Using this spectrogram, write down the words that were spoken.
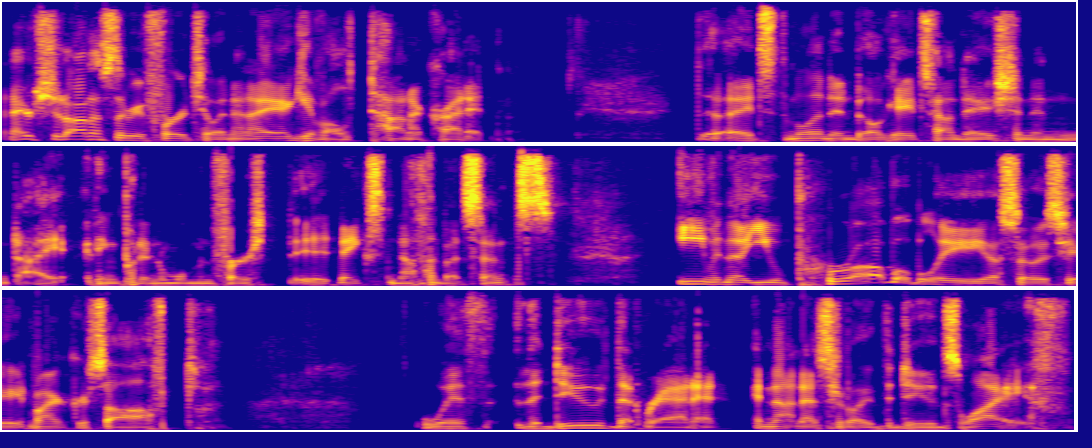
And I should honestly refer to it, and I give a ton of credit. It's the Melinda and Bill Gates Foundation, and I, I think putting a woman first, it makes nothing but sense. Even though you probably associate Microsoft with the dude that ran it and not necessarily the dude's wife.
